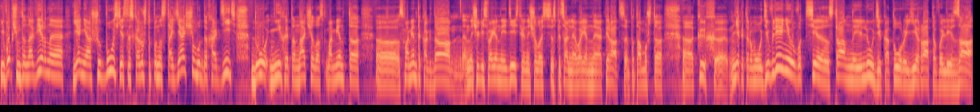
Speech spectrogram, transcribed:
И, в общем-то, наверное, я не ошибусь, если скажу, что по-настоящему доходить до них это начало с момента, э, с момента, когда начались военные действия, началась специальная военная операция, потому что э, к их э, некоторому удивлению, вот те странные люди, которые ратовали за,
